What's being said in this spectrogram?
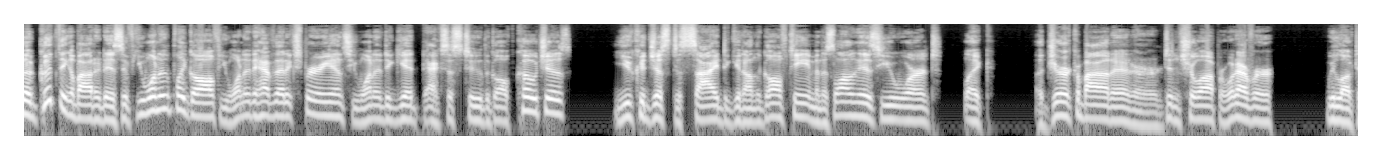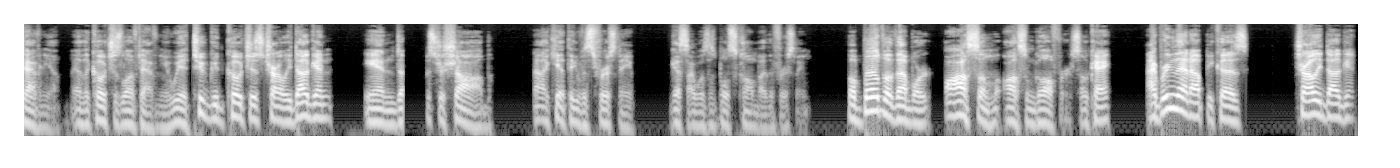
the good thing about it is if you wanted to play golf, you wanted to have that experience, you wanted to get access to the golf coaches, you could just decide to get on the golf team. And as long as you weren't like a jerk about it or didn't show up or whatever, we loved having you. And the coaches loved having you. We had two good coaches, Charlie Duggan and uh, Mr. Schaub. Now, I can't think of his first name. I guess I wasn't supposed to call him by the first name. But both of them were awesome, awesome golfers. Okay. I bring that up because Charlie Duggan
